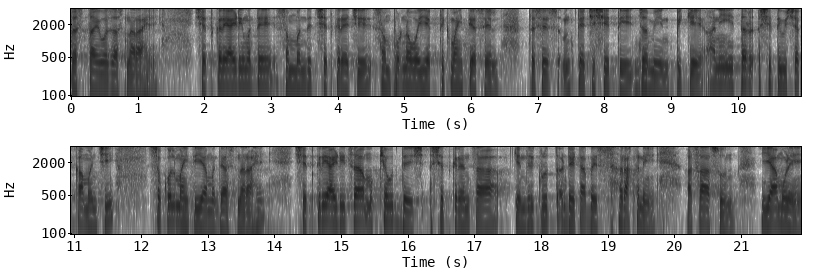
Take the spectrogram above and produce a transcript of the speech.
दस्तऐवज असणार आहे. शेतकरी आय डीमध्ये संबंधित शेतकऱ्याची संपूर्ण वैयक्तिक माहिती असेल तसेच त्याची शेती जमीन पिके आणि इतर शेतीविषयक कामांची सखोल माहिती यामध्ये असणार आहे. शेतकरी आय डीचा मुख्य उद्देश शेतकऱ्यांचा केंद्रीकृत डेटाबेस राखणे असा असून यामुळे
